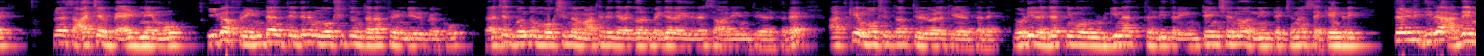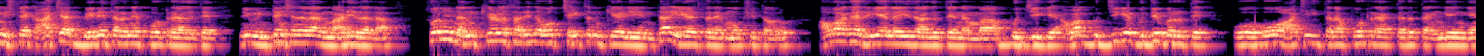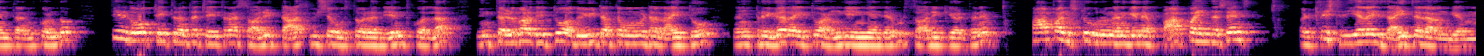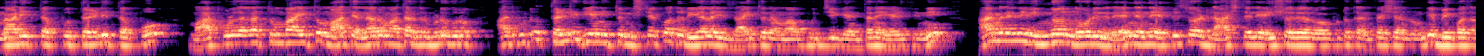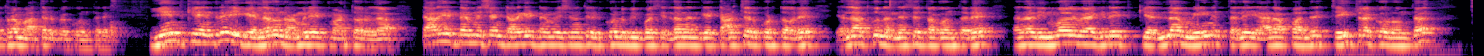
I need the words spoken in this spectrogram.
ಪ್ಲಸ್ ಆಚೆ ಬ್ಯಾಡ್ ನೇಮು ಈಗ ಫ್ರೆಂಡ್ ಅಂತ ಇದ್ರೆ ಮೋಕ್ಷಿತ್ ಒಂಥರ ಫ್ರೆಂಡ್ ಇರಬೇಕು. ರಾಜದ್ ಬಂದು ಮೋಕ್ಷಿತ್ ಮಾತಾಡಿದ ಅವ್ರು ಬೇಜಾರಾಗಿದ್ರೆ ಸಾರಿ ಅಂತ ಹೇಳ್ತಾರೆ. ಅದಕ್ಕೆ ಮೋಕ್ಷಿತ್ ಅವ್ರು ತಿಳುವಳಿಕೆ ಹೇಳ್ತಾರೆ. ನೋಡಿ ರಜತ್ ನೀವು ಹುಡುಗಿನ ತಳ್ಳಿದ್ರೆ ಇಂಟೆನ್ಷನ್ ಅನ್ಇಂಟೆನ್ಷನ್ ಸೆಕೆಂಡ್ರಿ ತಳ್ಳಿದಿರ ಅದೇ ಮಿಸ್ಟೇಕ್ ಆಚೆ ಅದ್ ಬೇರೆ ತರನೇ ಪೋಟ್ರೆ ಆಗುತ್ತೆ. ನೀವು ಇಂಟೆನ್ಷನ್ ಎಲ್ಲ ಹಾಗೆ ಮಾಡಿರಲ್ಲ. ಸೊ ನೀವು ನನ್ ಕೇಳೋ ಸಾರಿಂದ ಹೋಗಿ ಚೈತನ್ ಕೇಳಿ ಅಂತ ಹೇಳ್ತಾರೆ ಮೋಕ್ಷಿತ್ ಅವರು ಅವಾಗ ರಿಯಲೈಸ್ ಆಗುತ್ತೆ ನಮ್ಮ ಬುಜ್ಜಿಗೆ. ಅವಾಗ ಬುಜ್ಜಿಗೆ ಬುದ್ಧಿ ಬರುತ್ತೆ. ಓಹೋ, ಆಚೆ ಈ ತರ ಪೋಟ್ರೆ ಆಗ್ತಾ ಇರುತ್ತೆ, ಹಂಗೆ, ಹಿಂಗೆ ಅಂತ ಅನ್ಕೊಂಡು ತಿರ್ಗಿ ಹೋಗಿ ಚೈತ್ರ ಅಂತ ಚೈತ್ರ ಸಾರಿ ಟಾಸ್ಕ್ ವಿಷಯ ಉಸ್ತುವಾರಿ ಅದು ಕೊಲ್ಲ ನಿಂಗೆ ತಳ್ಬಾರ್ದಿತ್ತು, ಅದು ಈಟ್ ಆಫ್ ದ ಮೂಮೆಂಟ್ ಅಲ್ಲಿ ಆಯ್ತು. ನಂಗೆ ಟ್ರಿಗರ್ ಆಯ್ತು, ಹಂಗೆ, ಹಿಂಗೆ ಅಂತ ಹೇಳ್ಬಿಟ್ಟು ಸಾರಿ ಕೇಳ್ತಾನೆ. ಪಾಪ ಅನ್ಸ್ತು ಗುರು ನನಗೇನೆ, ಪಾಪ in the sense at least realise ಆಯ್ತಲ್ಲ ಅವನ್ಗೆ. ಮಾಡಿದ ತಪ್ಪು, ತಳ್ಳಿದ ತಪ್ಪು ಮಾತುಗಳೆಲ್ಲ ತುಂಬಾ ಆಯ್ತು. ಮಾತು ಎಲ್ಲರೂ ಮಾತಾಡಿದ್ರು, ಬಿಡು ಗುರು. ಅದ್ಬಿಟ್ಟು ತಳ್ಳಿದ್ ಏನಿತ್ತು ಮಿಸ್ಟೇಕು ಅದು ರಿಯಲೈಸ್ ಆಯ್ತು ನಮ್ಮ ಬುಜ್ಜಿಗೆ ಅಂತಾನೆ ಹೇಳ್ತೀನಿ. ಆಮೇಲೆ ನೀವು ಇನ್ನೊಂದು ನೋಡಿದ್ರೆ ನಿನ್ನೆ ಎಪಿಸೋಡ್ ಲಾಸ್ಟ್ ಅಲ್ಲಿ ಐಶ್ವರ್ಯ ಅವ್ರು ಹೋಗ್ಬಿಟ್ಟು ಕನ್ಫೆಷನ್ ರೂಮ್ಗೆ ಬಿಗ್ ಬಾಸ್ ಹತ್ರ ಮಾತಾಡ್ಬೇಕು ಅಂತಾರೆ. ಏನ್ಕೆ ಅಂದ್ರೆ ಈಗ ಎಲ್ಲರೂ ನಾಮಿನೇಟ್ ಮಾಡ್ತಾರಲ್ಲ ಟಾರ್ಗೆಟ್ ನಾಮಿನೇಷನ್ ಟಾರ್ಗೆಟ್ ನಾಮಿನೇಷನ್ ಅಂತ ಇಟ್ಕೊಂಡು ಬಿಗ್ ಬಾಸ್ ಎಲ್ಲ ನನಗೆ ಟಾರ್ಚರ್ ಕೊಡ್ತಾವ್ರೆ ಎಲ್ಲದಕ್ಕೂ ನನ್ನ ಹೆಸರು ತಗೊಂತಾರೆ ನಾನು ಅಲ್ಲಿ ಇನ್ವಾಲ್ವ್ ಆಗಿದೆ ಇದಕ್ಕೆಲ್ಲ ಮೇನ್ ತಲೆ ಯಾರಪ್ಪ ಅಂದ್ರೆ ಚೈತ್ರಕ್ ಅವರು ಅಂತ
